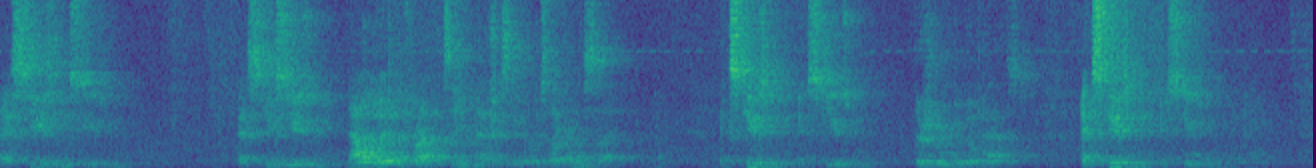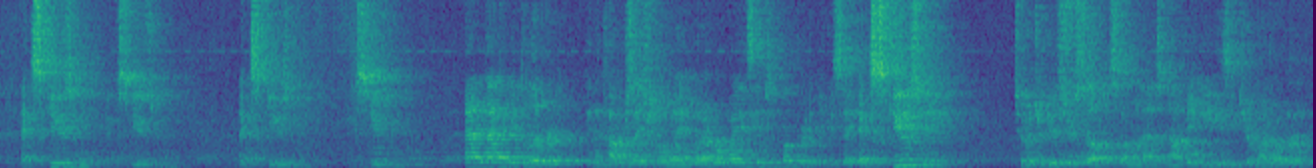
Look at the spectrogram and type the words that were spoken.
Excuse me. Excuse me. Excuse me. Now we'll do it to the front so you can actually see what it looks like from this side. Excuse me. Excuse me. There's room to go past. Excuse me. Excuse me. Excuse me. Excuse me. Excuse me. Excuse me. And that can be delivered in a conversational way in whatever way seems appropriate. You can say, excuse me, to introduce yourself to someone as not being easy to run over.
